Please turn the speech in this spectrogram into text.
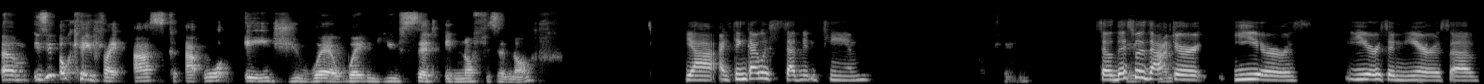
Um, is it okay if I ask at what age you were when you said enough is enough? Yeah, I think I was 17. Okay. So this okay. was after and- years, years and years of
